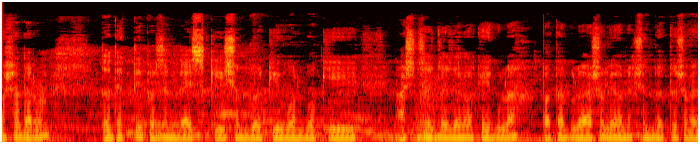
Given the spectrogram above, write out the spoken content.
অসাধারণ। তো দেখতেই পাচ্ছেন গাইস কি সুন্দর কি বলব, কি আশ্চর্যজনক এগুলা। পাতাগুলো আসলে অনেক সুন্দর। তো সবাই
